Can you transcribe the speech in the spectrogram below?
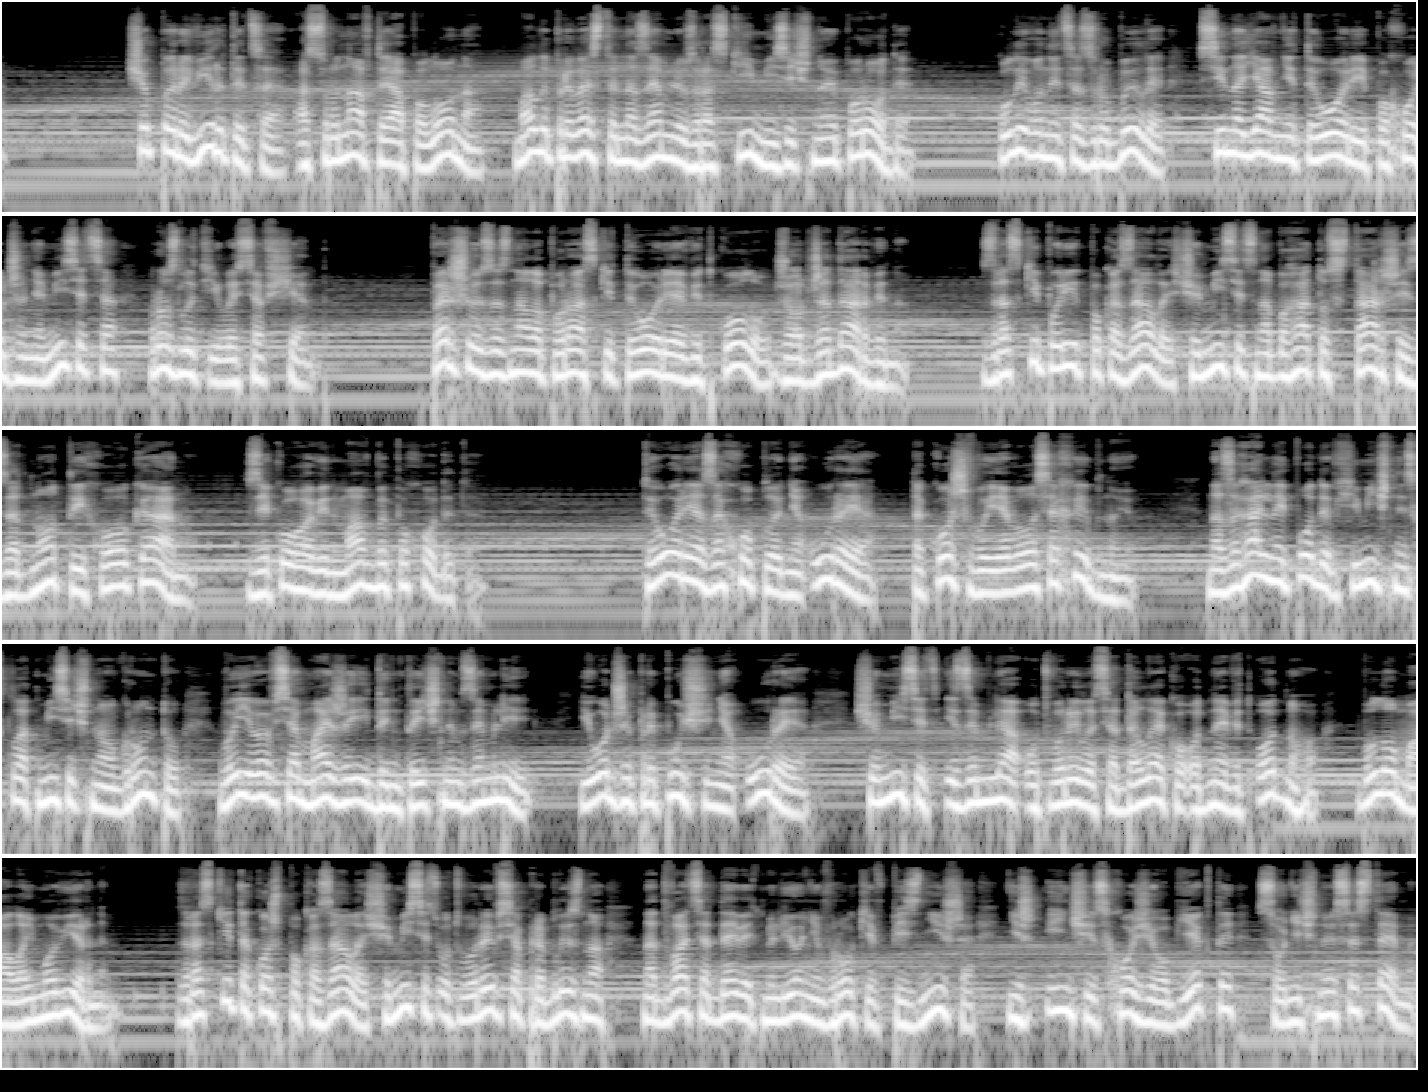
Щоб перевірити це, астронавти Аполлона мали привезти на Землю зразки місячної породи. Коли вони це зробили, всі наявні теорії походження місяця розлетілися вщент. Першою зазнала поразки теорія відколу Джорджа Дарвіна. Зразки порід показали, що місяць набагато старший за дно Тихого океану, з якого він мав би походити. Теорія захоплення Урея також виявилася хибною. На загальний подив хімічний склад місячного ґрунту виявився майже ідентичним Землі, і отже, припущення Урея, що місяць і Земля утворилися далеко одне від одного, було мало ймовірним. Зразки також показали, що місяць утворився приблизно на 29 мільйонів років пізніше, ніж інші схожі об'єкти сонячної системи.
